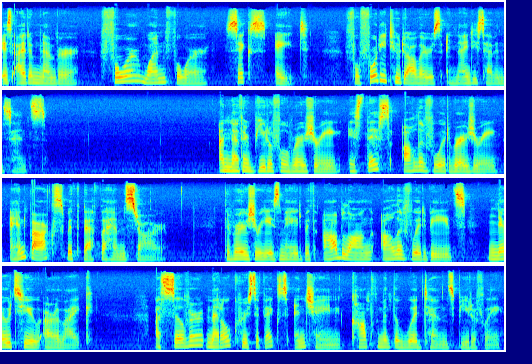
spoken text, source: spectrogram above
is item number 41468 for $42.97. Another beautiful rosary is this olive wood rosary and box with Bethlehem star. The rosary is made with oblong olive wood beads. No two are alike. A silver metal crucifix and chain complement the wood tones beautifully.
